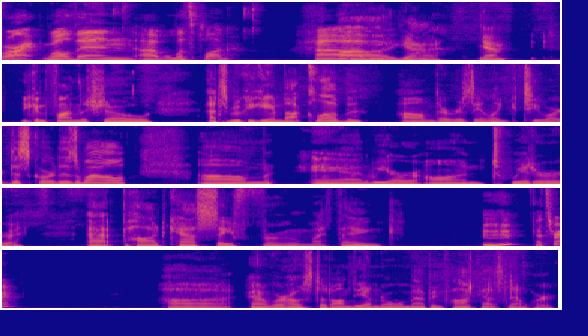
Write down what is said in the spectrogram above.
All right. Well, then, uh, well, let's plug. Um. uh, yeah. yeah. You can find the show at spookygame.club. Um, there is a link to our Discord as well. Um, and we are on Twitter at Podcast Safe Room, I think. Mm-hmm. That's right. Uh, and we're hosted on the Abnormal Mapping Podcast Network.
